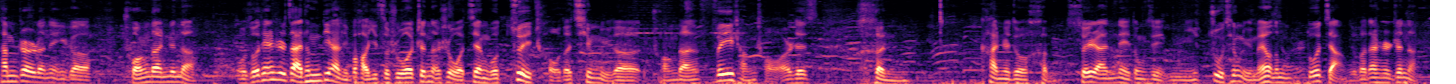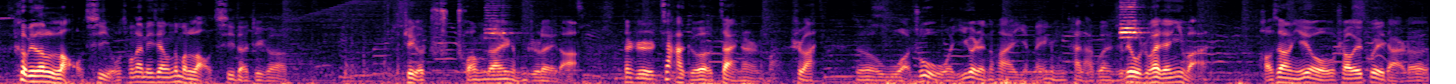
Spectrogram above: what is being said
他们这儿的那个床单，真的，我昨天是在他们店里，不好意思说，真的是我见过最丑的青旅的床单，非常丑，而且很看着就很。虽然那东西你住青旅没有那么多讲究吧，但是真的特别的老气，我从来没见过那么老气的这个这个床单什么之类的啊。但是价格在那儿呢嘛，是吧？呃，我住我一个人的话也没什么太大关系，六十块钱一晚，好像也有稍微贵点儿的，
